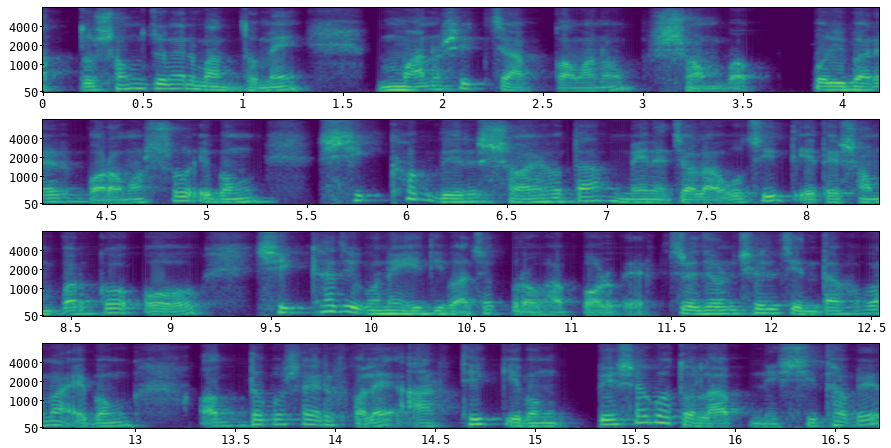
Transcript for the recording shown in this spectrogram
আত্মসংযমের মাধ্যমে মানসিক চাপ কমানো সম্ভব। পরিবারের পরামর্শ এবং শিক্ষকদের সহায়তা মেনে চলা উচিত। এতে সম্পর্ক ও শিক্ষা জীবনে ইতিবাচক প্রভাব পড়বে। সৃজনশীল চিন্তাভাবনা এবং অধ্যবসায়ের ফলে আর্থিক এবং পেশাগত লাভ নিশ্চিত হবে।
